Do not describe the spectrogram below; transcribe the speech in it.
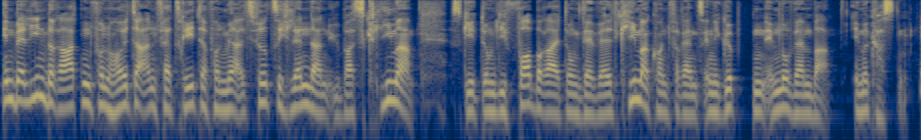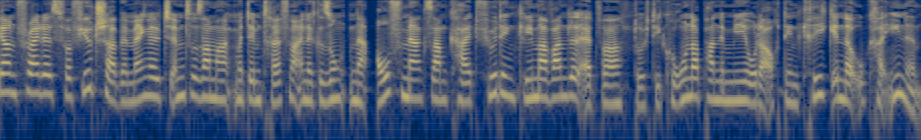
In Berlin beraten von heute an Vertreter von mehr als 40 Ländern übers Klima. Es geht um die Vorbereitung der Weltklimakonferenz in Ägypten im November. Imme Kasten. Ja, und Fridays for Future bemängelt im Zusammenhang mit dem Treffen eine gesunkene Aufmerksamkeit für den Klimawandel, etwa durch die Corona-Pandemie oder auch den Krieg in der Ukraine.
